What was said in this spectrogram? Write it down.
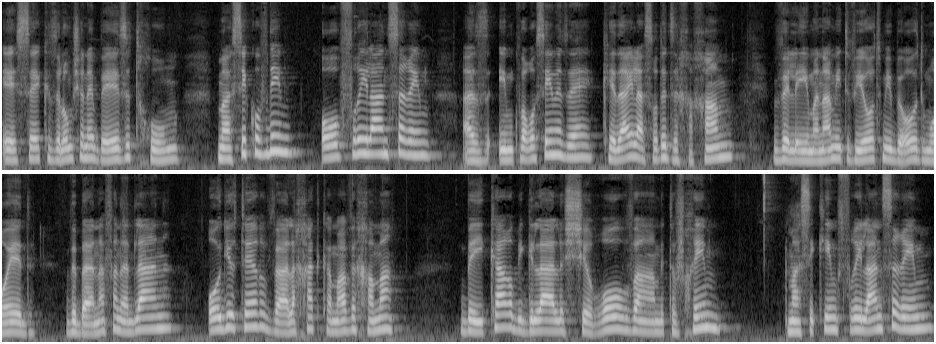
עסק, זה לא משנה באיזה תחום, מעסיק עובדים או פרילנסרים. אז אם כבר עושים את זה, כדאי לעשות את זה חכם ולהימנע מתביעות מבעוד מועד. ובענף הנדל"ן, עוד יותר ועל אחת כמה וכמה. בעיקר בגלל שרוב המתווכים מעסיקים פרילנסרים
